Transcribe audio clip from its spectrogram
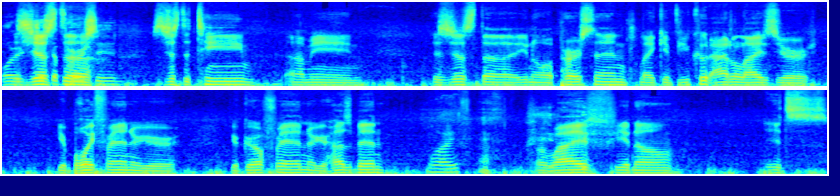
or it's it's just, just, a person. It's just a team. I mean, it's just uh, you know a person. Like if you could idolize your your boyfriend or your your girlfriend or your husband Wife. or wife, you know, it's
